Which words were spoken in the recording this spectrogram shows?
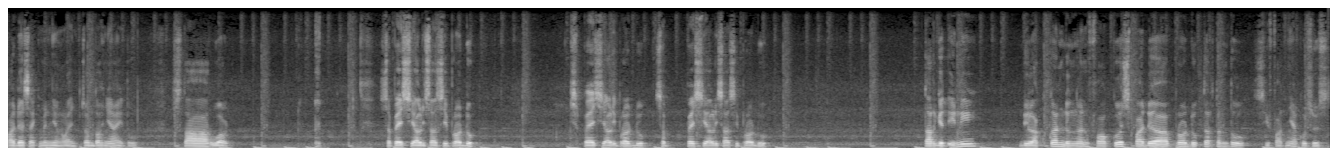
pada segmen yang lain. Contohnya itu Star World. Spesialisasi produk spesiali produk, spesialisasi produk. Target ini dilakukan dengan fokus pada produk tertentu, sifatnya khusus.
